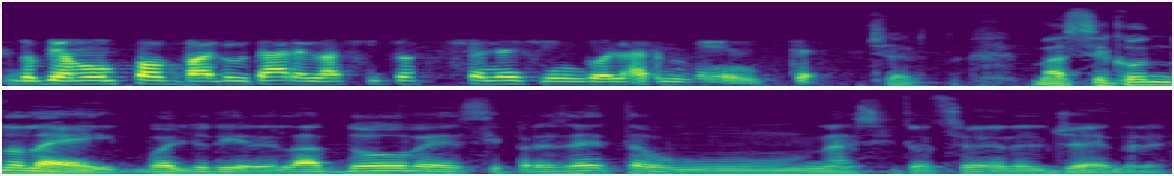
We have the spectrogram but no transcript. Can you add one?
dobbiamo un po' valutare la situazione singolarmente. Certo, ma secondo lei, voglio dire, laddove si presenta un, una situazione del genere,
